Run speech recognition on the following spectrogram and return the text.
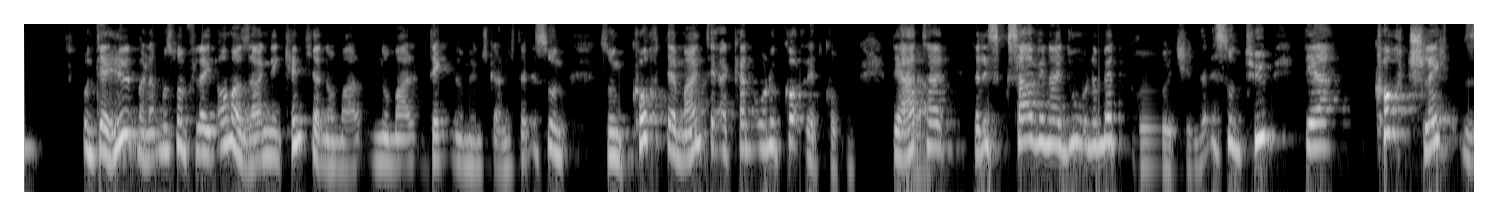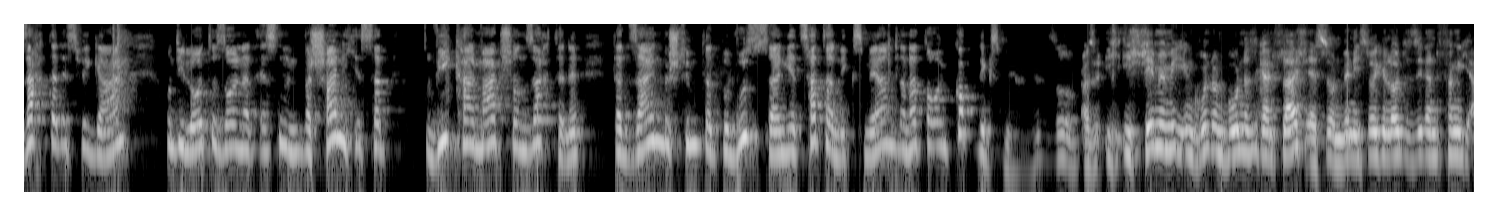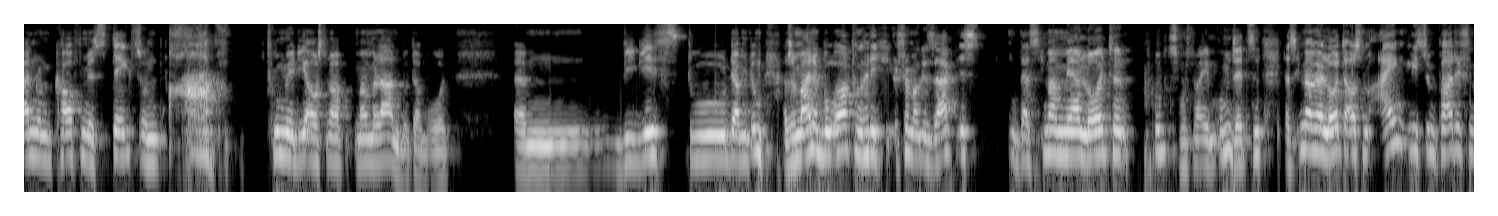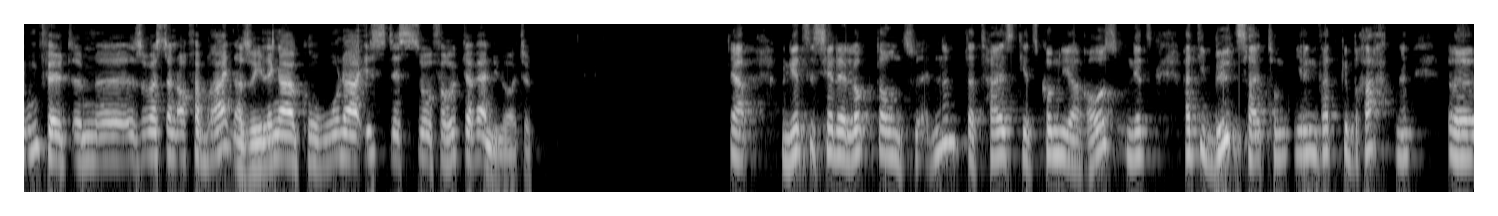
und der Hildmann, das muss man vielleicht auch mal sagen, den kennt ja normal, normal denkender Mensch gar nicht. Das ist so ein, so ein Koch, der meinte, er kann ohne Kotelett kochen. Der hat ja. halt, das ist Xavier Naidu ohne Mettbrötchen. Das ist so ein Typ, der kocht schlecht, sagt, das ist vegan und die Leute sollen das essen. Und wahrscheinlich ist das, wie Karl Marx schon sagte, ne, das Sein bestimmt das Bewusstsein, jetzt hat er nichts mehr dann hat er auch im Kopf nichts mehr. Ne? So. Also ich, ich schäme mich im Grund und Boden, dass ich kein Fleisch esse. Und wenn ich solche Leute sehe, dann fange ich an und kaufe mir Steaks und ah, tu mir die aus Marmeladenbutterbrot. Ähm, wie gehst du damit um? Also meine Beobachtung, hatte ich schon mal gesagt, ist, dass immer mehr Leute, ups, muss man eben umsetzen, dass immer mehr Leute aus dem eigentlich sympathischen Umfeld ähm, äh, sowas dann auch verbreiten. Also je länger Corona ist, desto verrückter werden die Leute. Ja, und jetzt ist ja der Lockdown zu Ende. Das heißt, jetzt kommen die ja raus und jetzt hat die Bild-Zeitung irgendwas gebracht. Ne? Äh,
